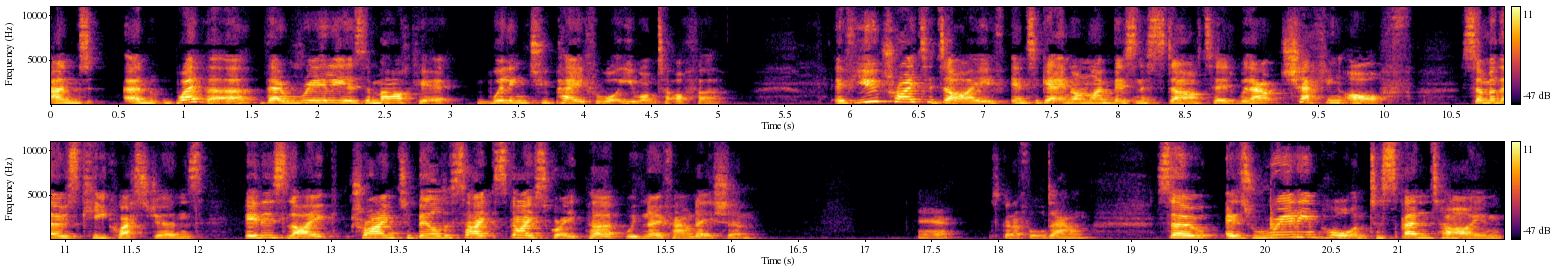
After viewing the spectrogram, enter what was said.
and and whether there really is a market willing to pay for what you want to offer if you try to dive into getting online business started without checking off some of those key questions, it is like trying to build a skyscraper with no foundation. Yeah, it's going to fall down. So it's really important to spend time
